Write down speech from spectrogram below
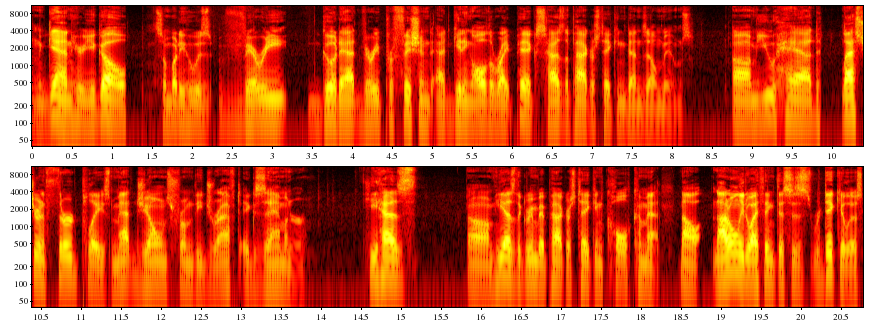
again, here you go. Somebody who is very good at, very proficient at getting all the right picks, has the Packers taking Denzel Mims. Um, you had last year in third place Matt Jones from the Draft Examiner. He has um, he has the Green Bay Packers taking Cole Kmet. Now, not only do I think this is ridiculous,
